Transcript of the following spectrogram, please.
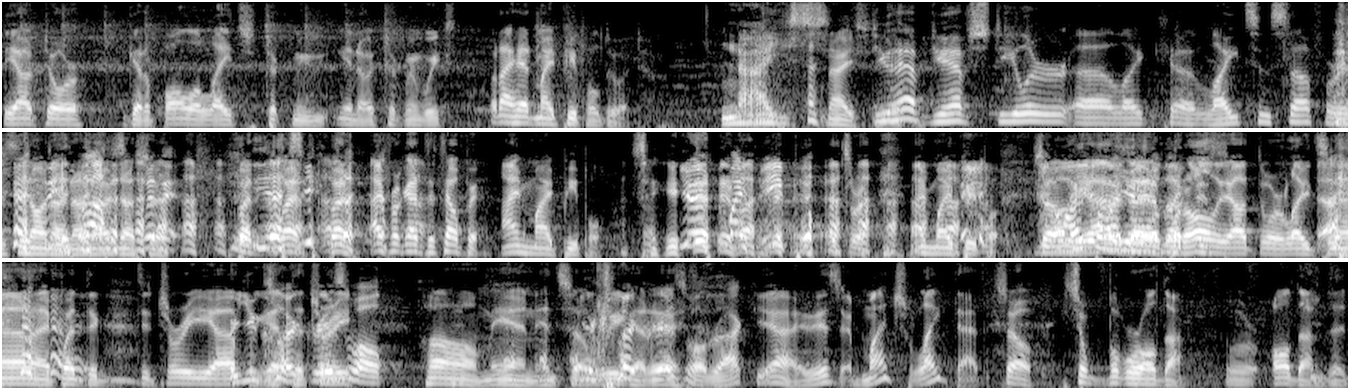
the outdoor, get up all the lights. Took me, you know, it took me weeks, but I had my people do it. Nice. Nice. Do you have do you have Steeler uh, like uh, lights and stuff, or is it No, no, no, no, no, sir. But, Yes, but, but I forgot to tell people, I'm my people. You're my people. That's right. I'm my people. So Oh, I yeah, thought I, you had put like all this- the outdoor lights on. I put the, the tree up. Are you we got Clark the tree. Griswold? Oh man! And so You're we Clark got Griswold, Rock. Yeah, it is much like that. So so, but we're all done. We're all done. The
